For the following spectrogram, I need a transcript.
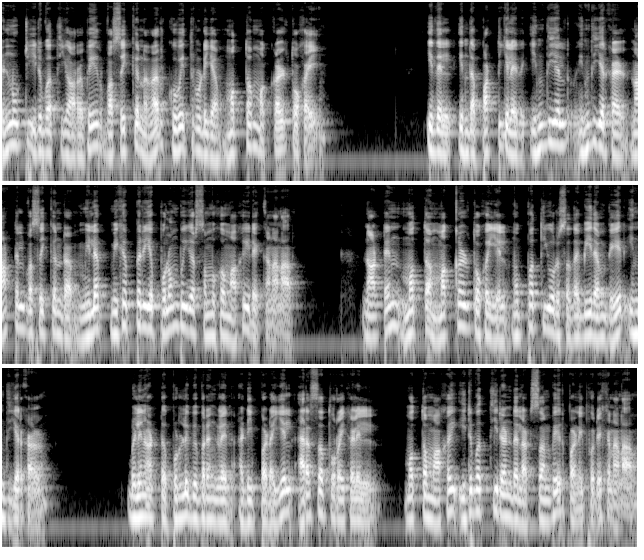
எண்ணூற்றி இருபத்தி ஆறு பேர் வசிக்கின்றனர் குவைத்தினுடைய மொத்த மக்கள் தொகை. இதில் இந்த பட்டியலில் இந்தியல் இந்தியர்கள் நாட்டில் வசிக்கின்ற மில மிகப்பெரிய புலம்புயர் சமூகமாக இருக்கின்றனர். நாட்டின் மொத்த மக்கள் தொகையில் முப்பத்தி ஒரு சதவீதம் பேர் இந்தியர்கள். வெளிநாட்டு புள்ளி விவரங்களின் அடிப்படையில் அரச துறைகளில் மொத்தமாக இருபத்தி இரண்டு லட்சம் பேர் பணிபுரிகின்றனர்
